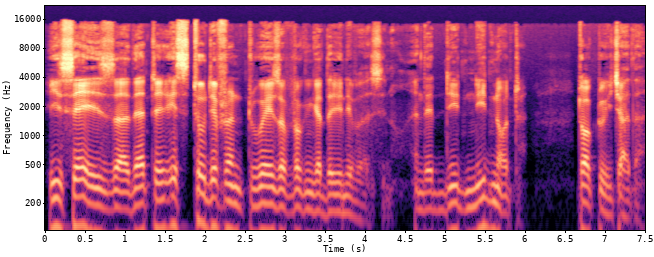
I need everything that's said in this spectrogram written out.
He says uh, that it's two different ways of looking at the universe, you know, and they need, need not talk to each other.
